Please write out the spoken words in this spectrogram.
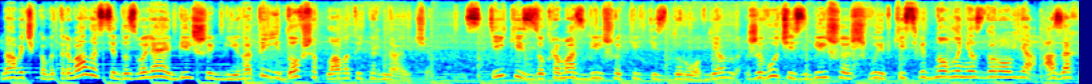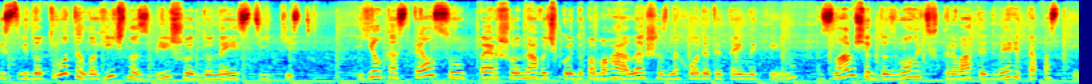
Навичка витривалості дозволяє більше бігати і довше плавати пірнаючи. Стійкість, зокрема, збільшує кількість здоров'я, живучість збільшує швидкість відновлення здоров'я, а захист від отрути логічно збільшує до неї стійкість. Гілка стелсу першою навичкою допомагає легше знаходити тайники. Зламщик дозволить вскривати двері та пастки.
